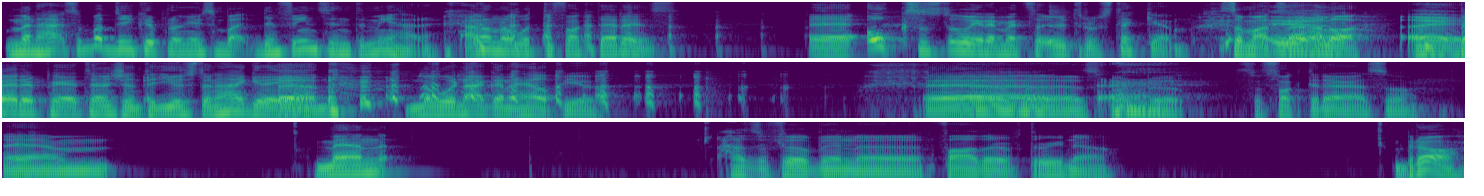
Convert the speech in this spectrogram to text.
Men här så bara dyker upp någon grej som bara, den finns inte med här. I don't know what the fuck that is. Eh, och så står det med ett utropstecken. Som att, Yeah. hallå, you Hey. better pay attention till just den här grejen. no, we're not gonna help you. Eh, Yeah, man, så fuck det där alltså. Ehm, men How's it feel being a father of three now? bra,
